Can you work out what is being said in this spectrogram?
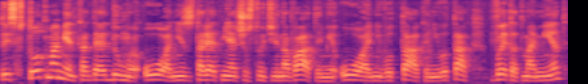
То есть в тот момент, когда я думаю, о, они заставляют меня чувствовать виноватыми, о, они вот так, они вот так, в этот момент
